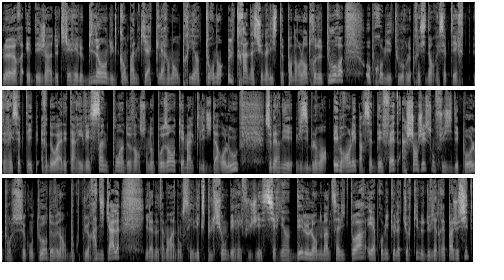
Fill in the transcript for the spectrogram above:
L'heure est déjà de tirer le bilan d'une campagne qui a clairement pris un tournant ultranationaliste pendant l'entre-deux tours. Au premier tour, le président Recep Tayyip Erdogan est arrivé 5 points devant son opposant Kemal Kılıçdaroğlu. Ce dernier, visiblement ébranlé par cette défaite, a changé son fusil d'épaule pour le second tour, devenant beaucoup plus radical. Il a notamment annoncé l'expulsion des réfugiés syriens dès le lendemain de sa victoire et a promis que la Turquie ne deviendrait pas, je cite,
